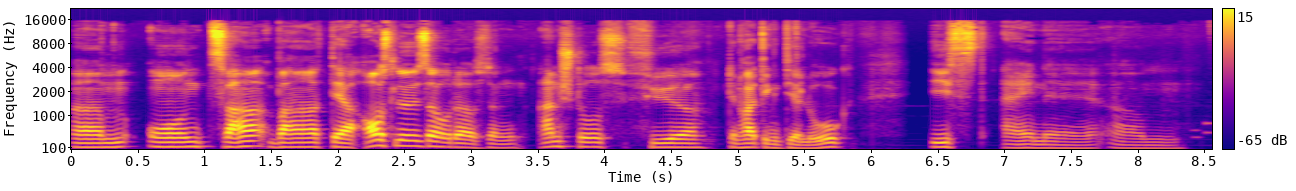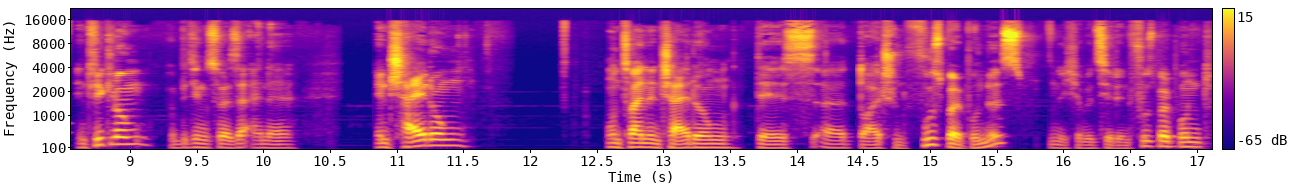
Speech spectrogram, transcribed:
Ähm, und zwar war der Auslöser oder sozusagen Anstoß für den heutigen Dialog ist eine ähm, Entwicklung bzw. eine Entscheidung und zwar eine Entscheidung des äh, Deutschen Fußballbundes. Und ich habe jetzt hier den Fußballbund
